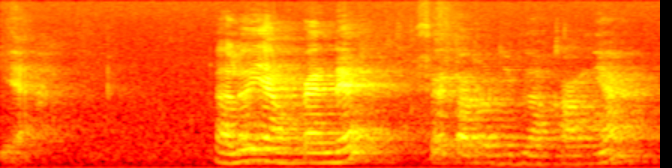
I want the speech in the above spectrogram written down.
Ya. Lalu yang pendek. Saya taruh di belakangnya.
